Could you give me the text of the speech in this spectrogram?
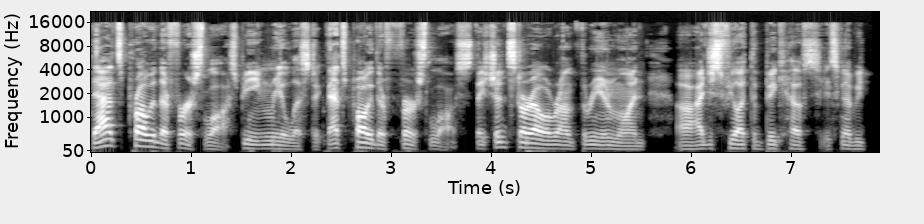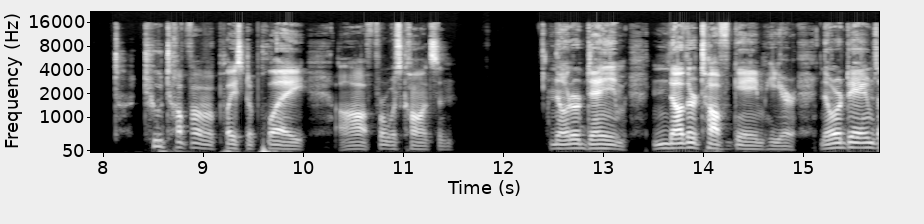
That's probably their first loss, being realistic. That's probably their first loss. They should start out around 3 and 1. Uh, I just feel like the Big House is going to be t- too tough of a place to play uh, for Wisconsin. Notre Dame, another tough game here. Notre Dame's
